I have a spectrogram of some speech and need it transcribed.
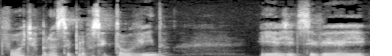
forte abraço para você que está ouvindo e a gente se vê aí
